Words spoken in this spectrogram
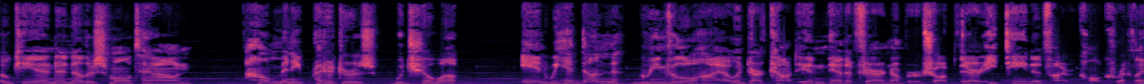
okay, in another small town, how many predators would show up? And we had done Greenville, Ohio, in Darke County, and had a fair number show up there, 18, if I recall correctly.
